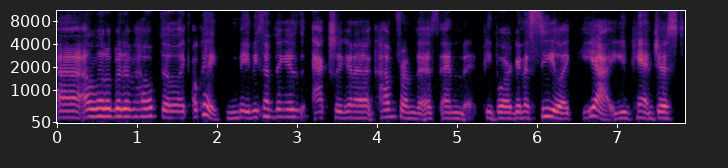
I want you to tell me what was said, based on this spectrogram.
uh, a little bit of hope that like okay maybe something is actually going to come from this and people are going to see like yeah you can't just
